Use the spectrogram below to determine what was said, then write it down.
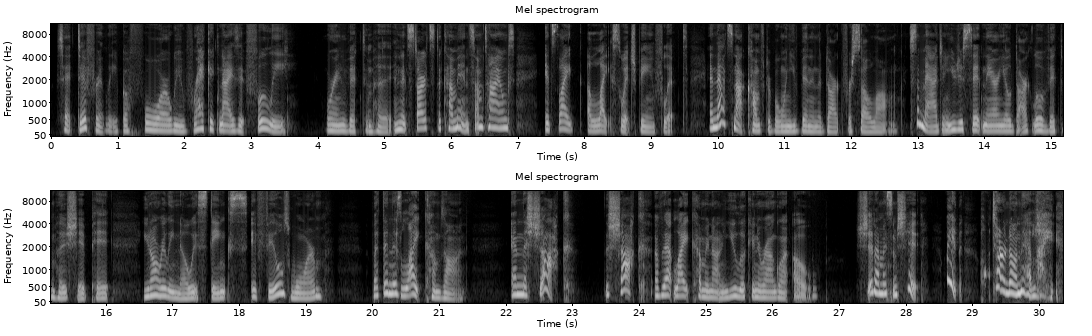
said differently, before we recognize it fully, we're in victimhood and it starts to come in. Sometimes it's like a light switch being flipped. And that's not comfortable when you've been in the dark for so long. Just imagine you just sitting there in your dark little victimhood shit pit. You don't really know it stinks. It feels warm. But then this light comes on. And the shock, the shock of that light coming on, you looking around going, oh, shit, I'm in some shit. Wait, who turned on that light?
